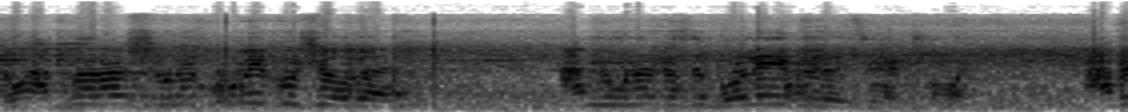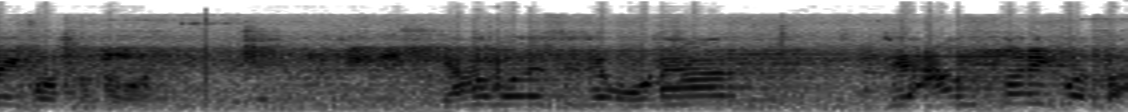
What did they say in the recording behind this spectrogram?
এবং আপনারা শুনে খুবই খুশি হবেন। আমি ওনার কাছে বলেই ফেলেছি এক সময়। আবেগবশত হয়ে কেন বলেছি যে ওনার যে আন্তরিকতা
